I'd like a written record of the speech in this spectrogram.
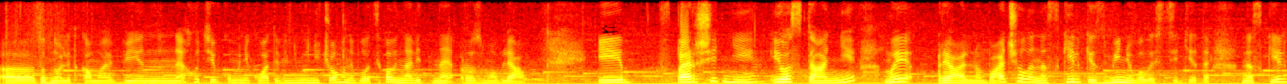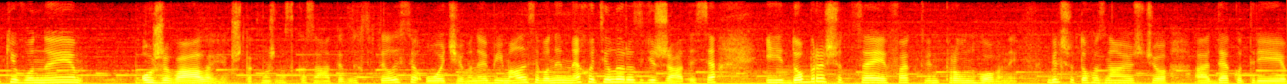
е, з однолітками. Він не хотів комунікувати. Він йому нічого не було цікаво. Він навіть не розмовляв. І в перші дні і останні ми реально бачили, наскільки змінювалися ці діти, наскільки вони оживали, якщо так можна сказати. В них світилися очі, вони обіймалися, вони не хотіли роз'їжджатися. І добре, що цей ефект він пролонгований. Більше того, знаю, що е, декотрі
